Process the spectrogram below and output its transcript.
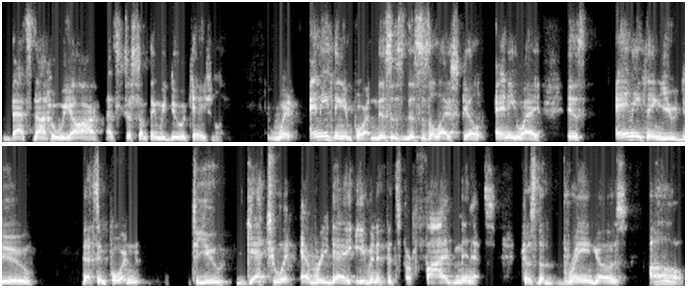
that's not who we are. That's just something we do occasionally when anything important this is this is a life skill anyway is anything you do that's important to you get to it every day even if it's for five minutes. Because the brain goes oh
